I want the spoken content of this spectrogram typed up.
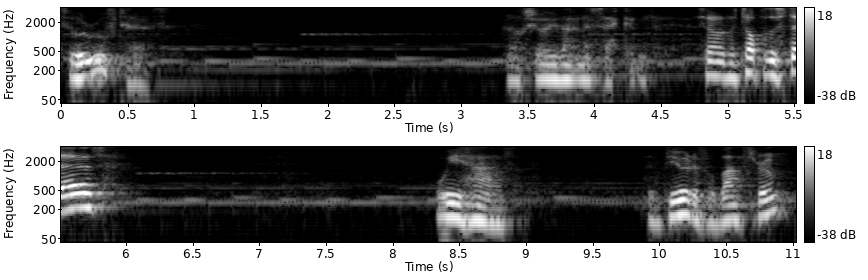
to a roof terrace. And I'll show you that in a second. So at the top of the stairs we have a beautiful bathroom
